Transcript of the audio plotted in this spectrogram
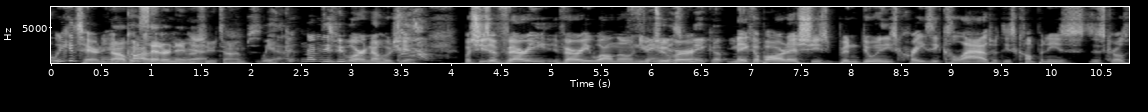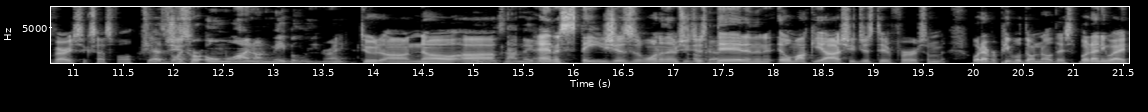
we can say her name. No, we said her name Yeah. a few times. We have. 'Cause None of these people are know who she is, but she's a very, very well known Famous YouTuber, makeup makeup artist. She's been doing these crazy collabs with these companies. This girl's very successful, She has like her own line on Maybelline, right? dude. Uh, no, uh, it's not Maybelline. Anastasia's one of them. She just Okay. did, and then Il Makiage she just did for some whatever. People don't know this, but anyway,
